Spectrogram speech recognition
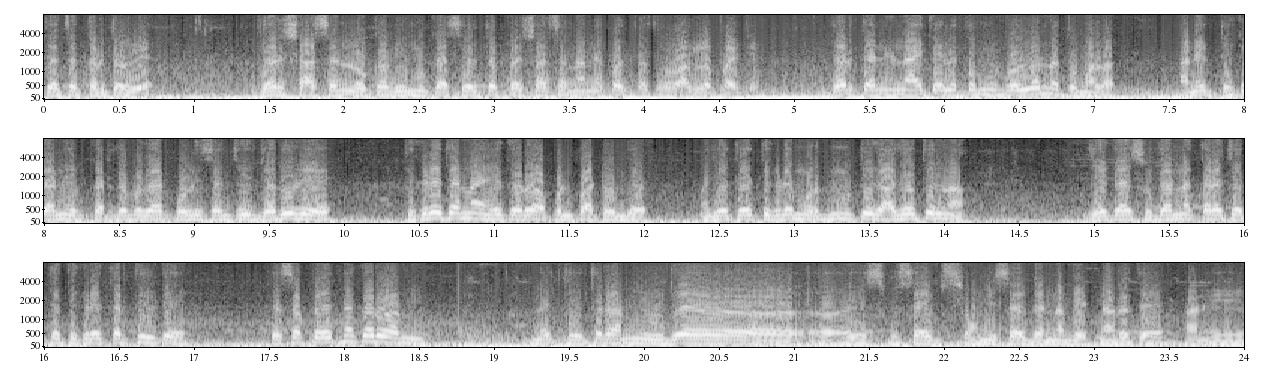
त्याचं कर्तव्य आहे. जर शासन लोकाभिमुख असेल तर प्रशासनाने पण तसं वागलं पाहिजे. जर त्यांनी नाही केलं तर मी बोललो ना तुम्हाला. अनेक ठिकाणी कर्तव्यगार पोलिसांची जरुरी आहे. तिकडे त्यांना हे करू आपण पाठवून देऊ म्हणजे ते तिकडे मर्दमुठी गाजवतील ना. जे काही सुधारणा करायच्या ते तिकडे करतील ते. तसा प्रयत्न करू आम्ही. नाही ते तर आम्ही उद्या एस पी साहेब स्वामी साहेब यांना भेटणारच आहे. आणि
